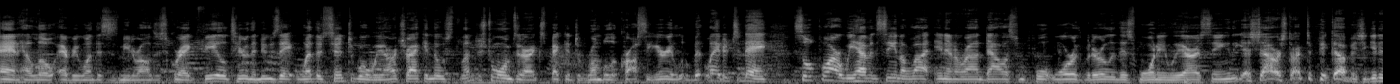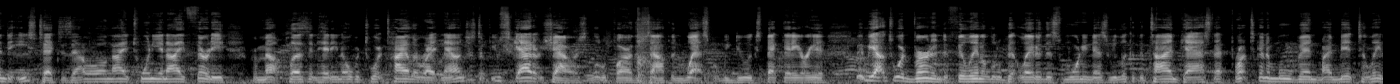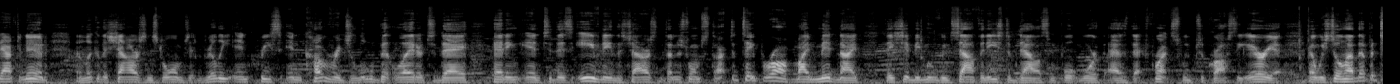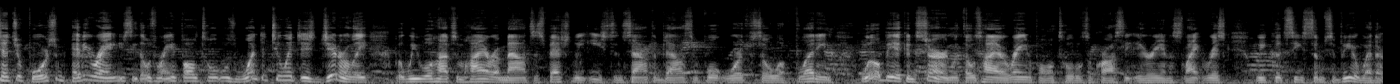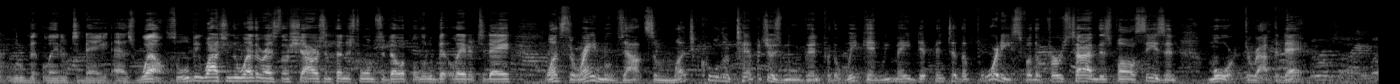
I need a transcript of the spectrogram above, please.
And hello, everyone. This is meteorologist Greg Fields here in the News 8 Weather Center where we are tracking those thunderstorms that are expected to rumble across the area a little bit later today. So far, we haven't seen a lot in and around Dallas from Fort Worth, but early this morning we are seeing the uh, showers start to pick up as you get into East Texas, out along I-20 and I-30 from Mount Pleasant heading over toward Tyler right now. Just a few scattered showers a little farther south and west, but we do expect that area maybe out toward Vernon to fill in a little bit later this morning as we look at the timecast. That front's going to move in by mid to late afternoon and look at the showers and storms that really increase in coverage a little bit later today heading into this evening. The showers and thunderstorms start to taper off by midnight. They should be moving south and east of Dallas and Fort Worth as that front sweeps across the area. And we still have that potential for some heavy rain. You see those rainfall totals one to two inches generally, but we will have some higher amounts, especially east and south of Dallas and Fort Worth. So flooding will be a concern with those higher rainfall totals across the area and a slight risk we could see some severe weather a little bit later today as well. So we'll be watching the weather as those showers and thunderstorms develop a little bit later today. Once the rain moves out, some much cooler temperatures move in for the weekend. We may dip into the 40s for the first time this fall season, more throughout the day.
